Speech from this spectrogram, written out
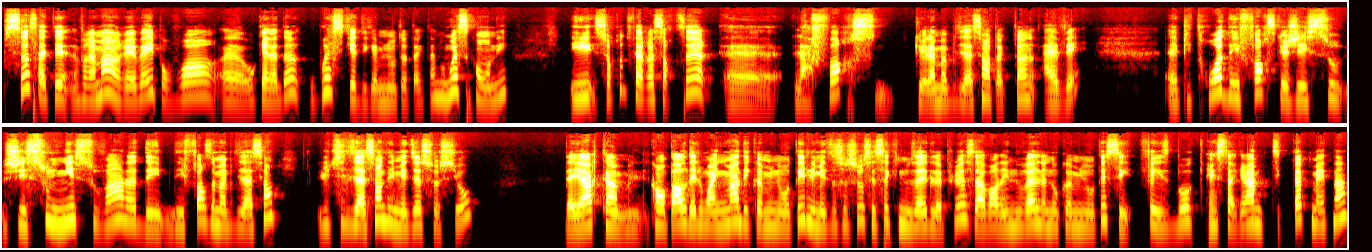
Puis ça, ça a été vraiment un réveil pour voir au Canada où est-ce qu'il y a des communautés autochtones, où est-ce qu'on est. Et surtout de faire ressortir la force que la mobilisation autochtone avait. Puis trois des forces que j'ai soulignées souvent, des forces de mobilisation, l'utilisation des médias sociaux, D'ailleurs, quand, on parle d'éloignement des communautés, les médias sociaux, c'est ça qui nous aide le plus, d'avoir des nouvelles de nos communautés. C'est Facebook, Instagram, TikTok maintenant.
